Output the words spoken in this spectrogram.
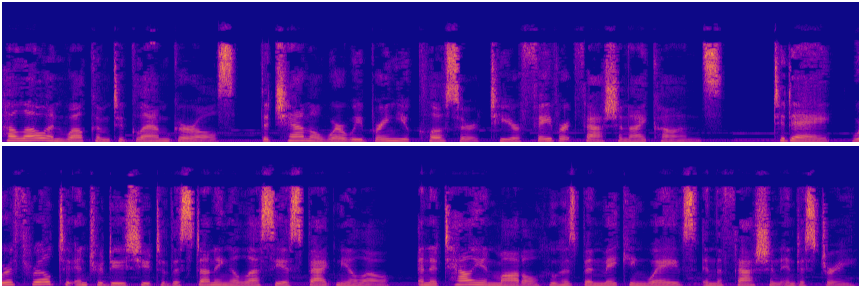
Hello and welcome to Glam Girls, the channel where we bring you closer to your favorite fashion icons. Today, we're thrilled to introduce you to the stunning Alessia Spagnuolo, an Italian model who has been making waves in the fashion industry.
